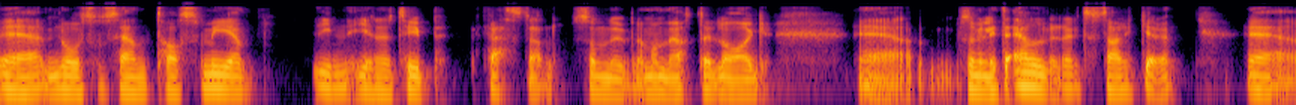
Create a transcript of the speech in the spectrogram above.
Eh, något som sen tas med in i den typ festen som nu när man möter lag eh, som är lite äldre, lite starkare. Eh,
